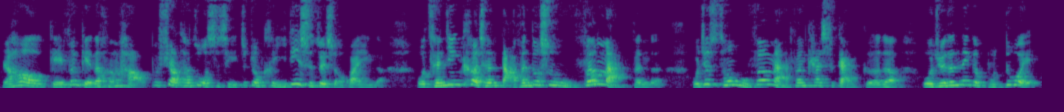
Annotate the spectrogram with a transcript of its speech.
然后给分给的很好，不需要他做事情，这种课一定是最受欢迎的。我曾经课程打分都是五分满分的，我就是从五分满分开始改革的。我觉得那个不对，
